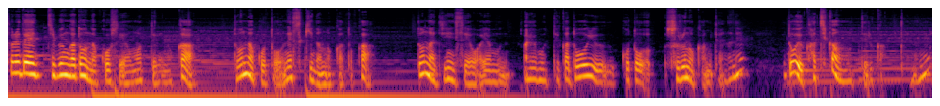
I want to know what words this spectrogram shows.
それで自分がどんな個性を持ってるのかどんなことをね好きなのかとかどんな人生を歩む歩むっていうかどういうことをするのかみたいなね。どういう価値観を持ってるかみたいなね。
